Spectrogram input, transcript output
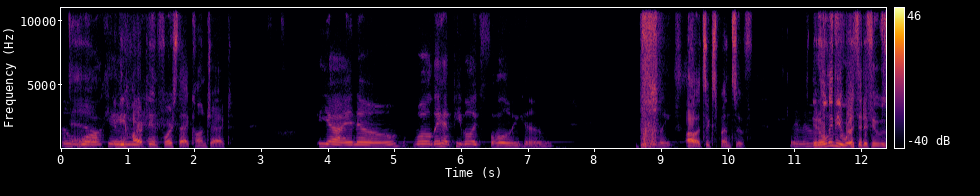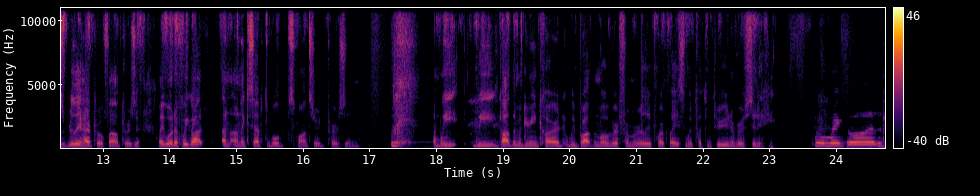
Damn. walking It'd be hard to enforce that contract. Yeah, I know. Well, they had people like following him. And like Oh, it's expensive. I know. It'd only be worth it if it was really high profile person. Like, what if we got an unacceptable sponsored person and we we got them a green card, we brought them over from a really poor place, and we put them through university? Oh my god.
